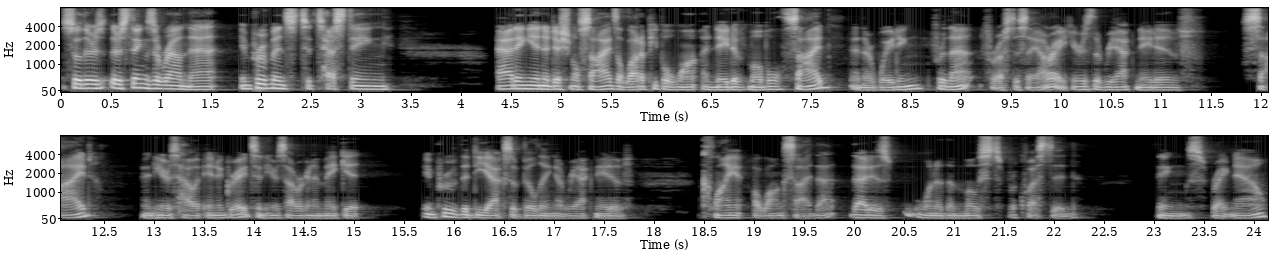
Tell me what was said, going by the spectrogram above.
So there's there's things around that, improvements to testing, adding in additional sides. A lot of people want a native mobile side, and they're waiting for that for us to say, all right, here's the React Native side, and here's how it integrates, and here's how we're going to make it improve the DX of building a React Native client alongside that. That is one of the most requested things right now.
